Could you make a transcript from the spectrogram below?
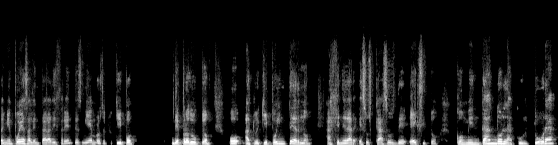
También puedes alentar a diferentes miembros de tu equipo de producto o a tu equipo interno a generar esos casos de éxito comentando la cultura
